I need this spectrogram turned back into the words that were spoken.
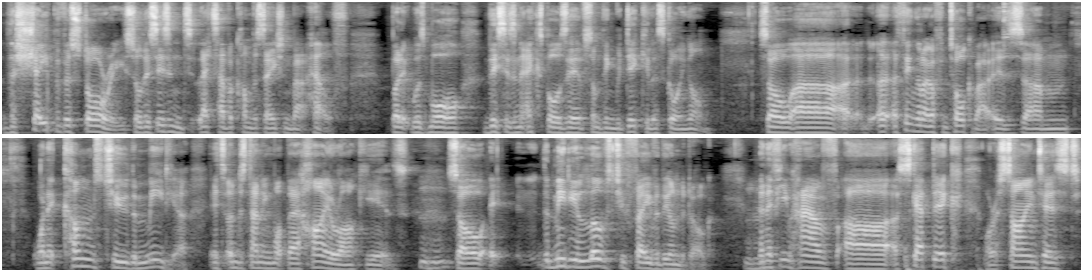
the shape of a story. So this isn't let's have a conversation about health, but it was more this is an expose of something ridiculous going on. So uh, a, a thing that I often talk about is. Um, when it comes to the media, it's understanding what their hierarchy is. So it, the media loves to favor the underdog. And if you have uh, a skeptic or a scientist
